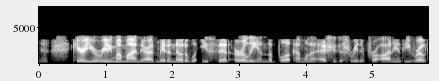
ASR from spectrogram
Yeah. Carrie, you were reading my mind there. I made a note of what you said early in the book. I want to actually just read it for our audience. You wrote,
